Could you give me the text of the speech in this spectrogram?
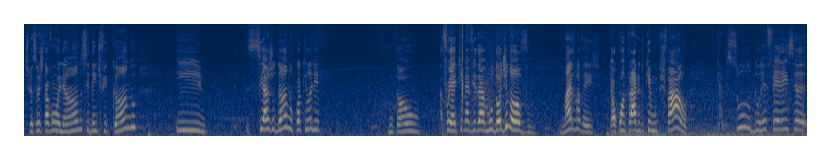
as pessoas estavam olhando, se identificando e se ajudando com aquilo ali. Então, foi aí que minha vida mudou de novo, mais uma vez. Que ao contrário do que muitos falam, que absurdo, referência,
